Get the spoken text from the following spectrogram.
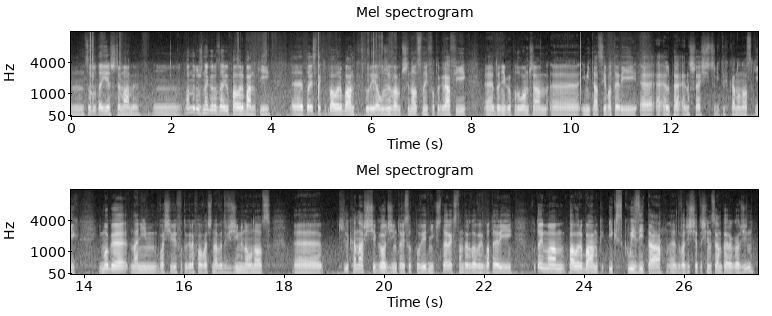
Mm, Co tutaj jeszcze mamy? Mm, Mamy różnego rodzaju powerbanki. E, To jest taki powerbank, który ja używam przy nocnej fotografii. E, Do niego podłączam e, imitację baterii e, ELP N6, czyli tych kanonowskich i mogę na nim właściwie fotografować nawet w zimną noc. E, Kilkanaście godzin to jest odpowiednik czterech standardowych baterii. Tutaj mam powerbank Exquisita e, 20 000 Ah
